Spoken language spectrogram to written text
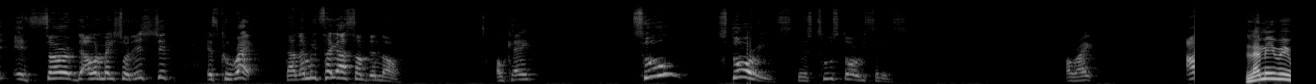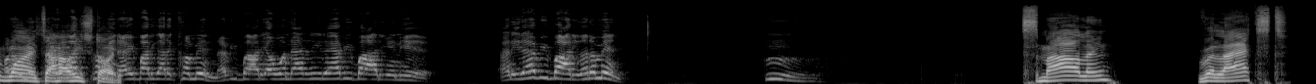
me? It's served. I want to make sure this shit is correct. Now let me tell y'all something though. Okay? Two stories. There's two stories to this. All right. Let me rewind to how he started. Everybody got to come in. Everybody, I want. I need everybody in here. I need everybody. Let them in. Hmm. Smiling, relaxed.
